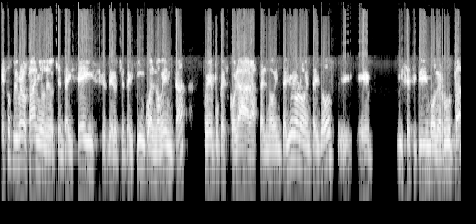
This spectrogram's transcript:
estos primeros años del 86, del 85 al 90, fue época escolar, hasta el 91-92 eh, hice ciclismo de ruta,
